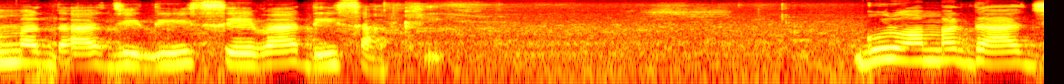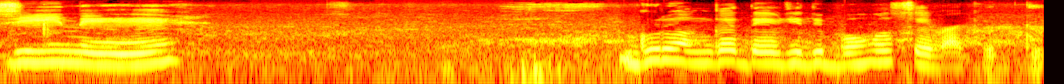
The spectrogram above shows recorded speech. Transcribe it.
ਅਮਰਦਾਸ ਜੀ ਦੀ ਸੇਵਾ ਦੀ ਸਾਖੀ। ਗੁਰੂ ਅਮਰਦਾਸ ਜੀ ਨੇ ਗੁਰੂ ਅੰਗਦ ਦੇਵ ਜੀ ਦੀ ਬਹੁਤ ਸੇਵਾ ਕੀਤੀ।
